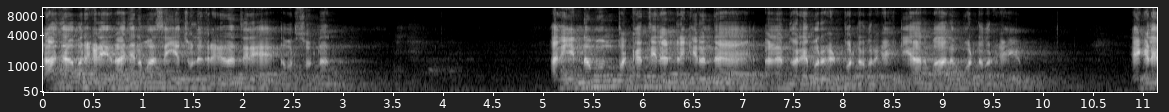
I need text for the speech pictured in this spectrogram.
ராஜா அவர்களை ராஜினாமா செய்ய சொல்லுகிற நேரத்திலே அவர் சொன்னார். அது இன்னமும் பக்கத்தில் அன்றைக்கு இருந்த அண்ணன் துரைமுருகன் போன்றவர்கள் டி ஆர் பாலு போன்றவர்கள் எங்களை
